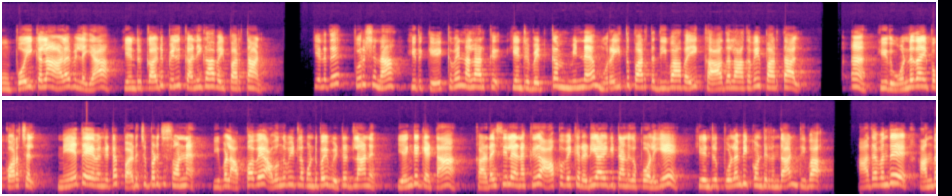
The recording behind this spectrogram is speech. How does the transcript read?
உன் பொய்க்கெல்லாம் அளவில்லையா? என்று கடுப்பில் கனிகாவை பார்த்தான். எனது புருஷனா? இது கேட்கவே நல்லா இருக்கு என்று வெட்கம் மின்ன முறைத்து பார்த்த திவாவை காதலாகவே பார்த்தாள். இது ஒண்ணுதான் இப்போ குறைச்சல். நேத்தே இவங்கிட்ட படிச்சு படிச்சு சொன்னேன். இவளை அப்பவே அவங்க வீட்டில் கொண்டு போய் விட்டுடலான்னு. எங்க கேட்டான்? கடைசியில் எனக்கு ஆப்பு வைக்க ரெடி ஆகிட்டானுங்க போலையே என்று புலம்பிக் கொண்டிருந்தான் திவா. அதை வந்து அந்த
